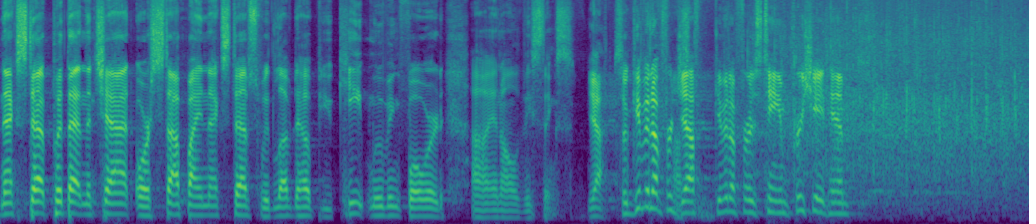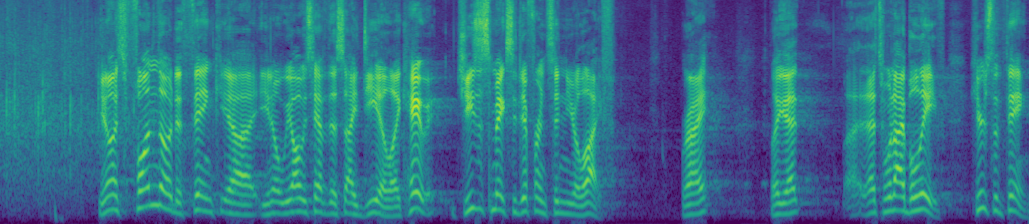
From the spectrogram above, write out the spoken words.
next step. Put that in the chat or stop by Next Steps. We'd love to help you keep moving forward uh, in all of these things. Yeah. So give it up for Jeff. Give it up for his team. Appreciate him. You know, it's fun though to think, uh, you know, we always have this idea like, hey, Jesus makes a difference in your life, right? Like that, uh, that's what I believe. Here's the thing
